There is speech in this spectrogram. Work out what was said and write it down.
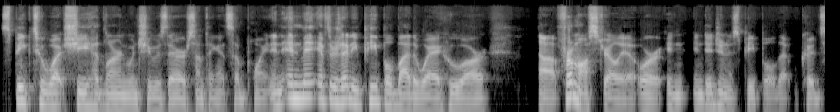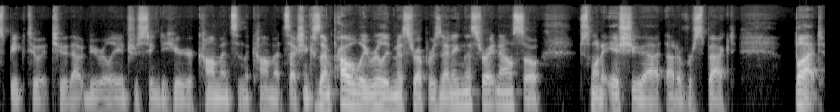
speak to what she had learned when she was there or something at some point and and if there's any people by the way who are uh, from Australia or in, indigenous people that could speak to it too. That would be really interesting to hear your comments in the comment section because I'm probably really misrepresenting this right now. So just want to issue that out of respect. But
